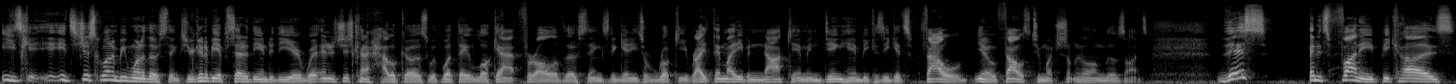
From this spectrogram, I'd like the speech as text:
he's it's just going to be one of those things. You're going to be upset at the end of the year, and it's just kind of how it goes with what they look at for all of those things. And again, he's a rookie, right? They might even knock him and ding him because he gets fouled, you know, fouls too much, something along those lines. This, and it's funny because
